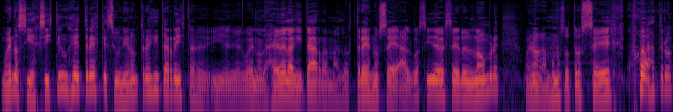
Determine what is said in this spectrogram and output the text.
bueno, si existe un G3 que se unieron tres guitarristas, y eh, bueno, la G de la guitarra más los tres, no sé, algo así debe ser el nombre, bueno, hagamos nosotros C4.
